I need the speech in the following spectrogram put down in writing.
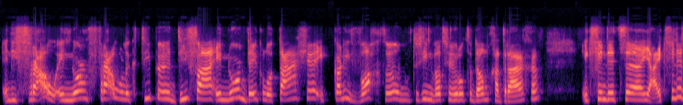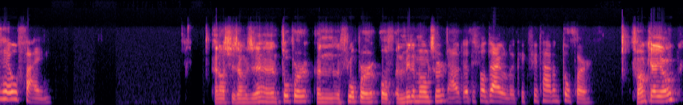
En die vrouw, enorm vrouwelijk type, diva, enorm decolletage. Ik kan niet wachten om te zien wat ze in Rotterdam gaat dragen. Ik vind dit, eh, ja, ik vind dit heel fijn. En als je zou moeten zeggen, een topper, een flopper of een middenmotor? Nou, dat is wel duidelijk. Ik vind haar een topper. Frank, jij ook?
